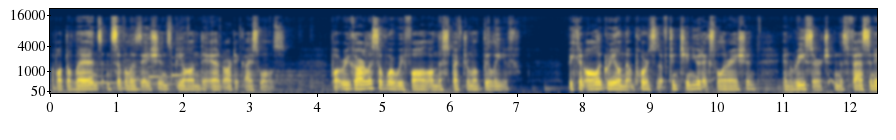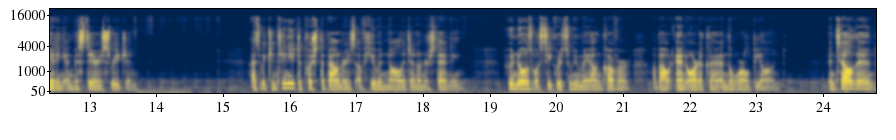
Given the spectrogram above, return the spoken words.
about the lands and civilizations beyond the Antarctic ice walls. But regardless of where we fall on the spectrum of belief, we can all agree on the importance of continued exploration and research in this fascinating and mysterious region. As we continue to push the boundaries of human knowledge and understanding, who knows what secrets we may uncover about Antarctica and the world beyond. Until then,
